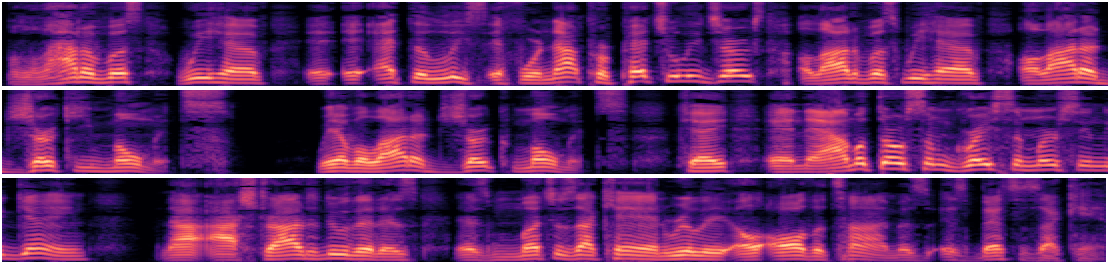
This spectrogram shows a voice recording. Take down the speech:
But a lot of us, we have, at the least, if we're not perpetually jerks, a lot of us, we have a lot of jerky moments. We have a lot of jerk moments. Okay. And now I'm going to throw some grace and mercy in the game. Now I strive to do that as, as much as I can, really all the time, as, as best as I can.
